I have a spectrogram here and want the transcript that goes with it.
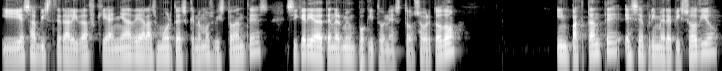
y esa visceralidad que añade a las muertes que no hemos visto antes, sí quería detenerme un poquito en esto. Sobre todo, impactante ese primer episodio,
